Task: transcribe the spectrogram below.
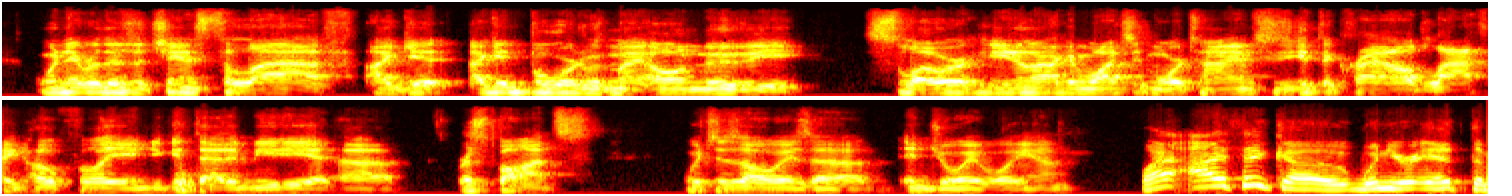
whenever there's a chance to laugh, I get I get bored with my own movie slower. You know, I can watch it more times because you get the crowd laughing, hopefully, and you get that immediate uh, response, which is always uh, enjoyable. Yeah. Well, I think uh, when you're at the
